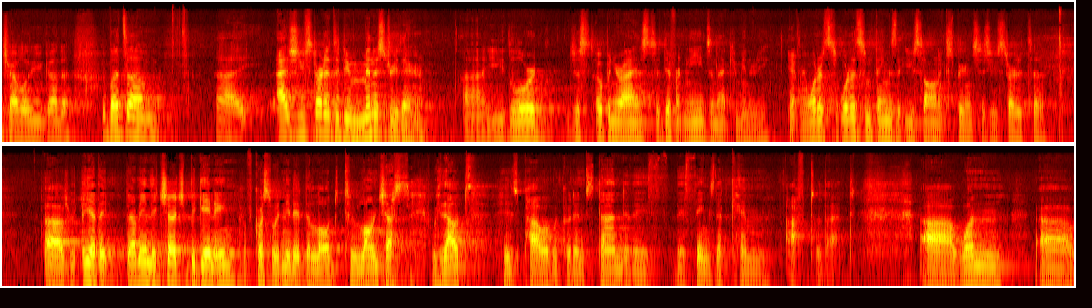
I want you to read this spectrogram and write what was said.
travel in Uganda. But um, uh, as you started to do ministry there, uh, you, the Lord just opened your eyes to different needs in that community. Yep. And what are what are some things that you saw and experienced as you started to uh, yeah, the, I mean, the church beginning, of course, we needed the Lord to launch us. Without His power, we couldn't stand the, the things that came after that. Uh, one, uh,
